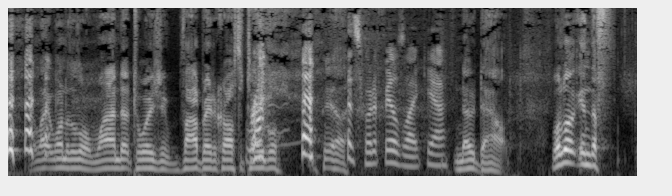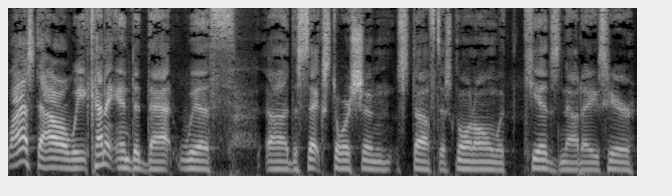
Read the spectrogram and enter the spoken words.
like one of the little wind up toys you vibrate across the table. yeah, That's what it feels like. Yeah. no doubt. Well, look, in the f- last hour, we kind of ended that with uh, the sextortion stuff that's going on with kids nowadays here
